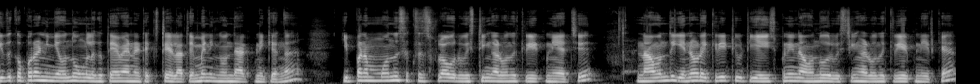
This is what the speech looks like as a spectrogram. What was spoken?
இதுக்கப்புறம் நீங்கள் வந்து உங்களுக்கு தேவையான டெக்ஸ்ட் எல்லாத்தையுமே நீங்கள் வந்து ஆட் பண்ணிக்கோங்க. இப்போ நம்ம வந்து சக்ஸஸ்ஃபுல்லாக ஒரு விசிட்டிங் கார்டு வந்து க்ரியேட் பண்ணியாச்சு. நான் வந்து என்னோடய க்ரியேட்டிவிட்டியை யூஸ் பண்ணி நான் வந்து ஒரு விசிட்டிங் கார்டு வந்து க்ரியேட் பண்ணியிருக்கேன்.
